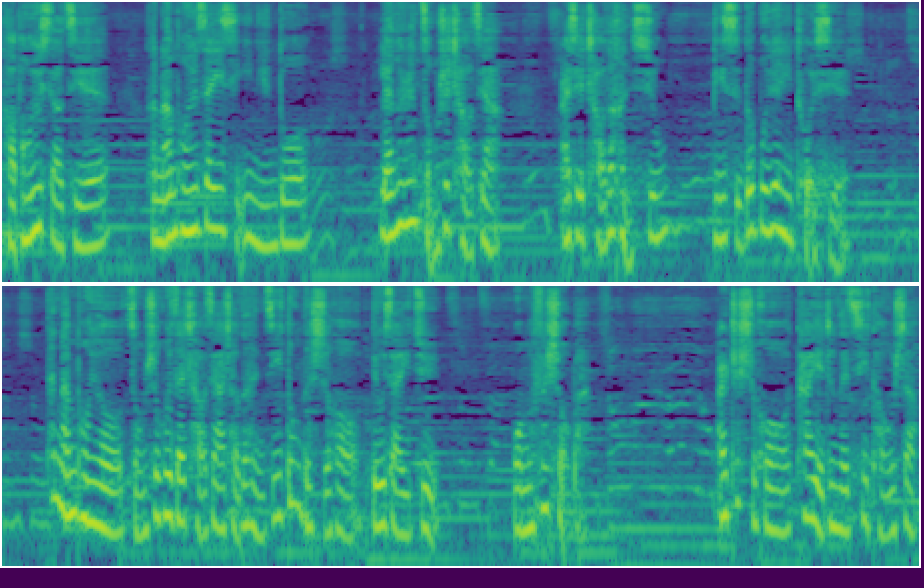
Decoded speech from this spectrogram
好朋友小杰。和男朋友在一起一年多，两个人总是吵架，而且吵得很凶，彼此都不愿意妥协。她男朋友总是会在吵架吵得很激动的时候丢下一句：“我们分手吧。”而这时候她也正在气头上，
